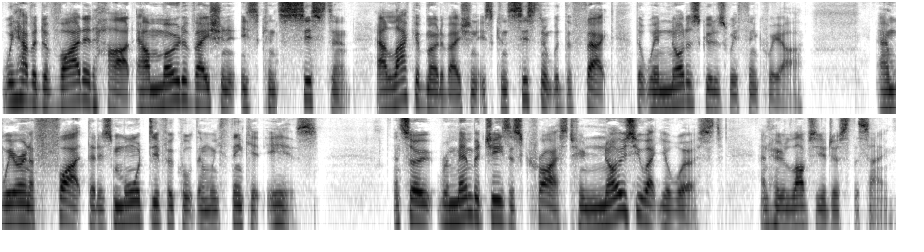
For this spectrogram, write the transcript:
We have a divided heart. Our motivation is consistent. Our lack of motivation is consistent with the fact that we're not as good as we think we are. And we're in a fight that is more difficult than we think it is. And so remember Jesus Christ, who knows you at your worst and who loves you just the same.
